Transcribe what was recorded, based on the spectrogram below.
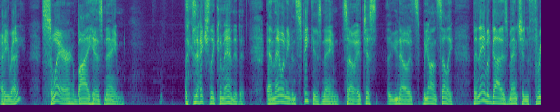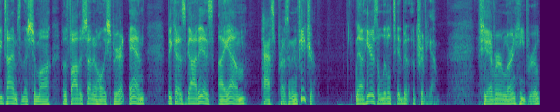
are you ready? Swear by his name. He's actually commanded it. And they won't even speak his name. So it just, you know, it's beyond silly. The name of God is mentioned three times in the Shema for the Father, Son, and Holy Spirit. And because God is, I am, past, present, and future. Now, here's a little tidbit of trivia. If you ever learn Hebrew,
